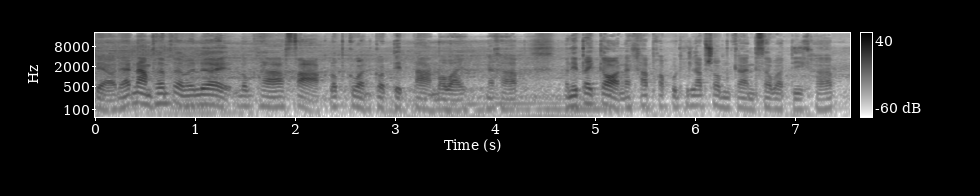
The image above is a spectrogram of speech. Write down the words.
เดี๋ยวแนะนำเพิ่มเติมเรื่อยๆ ลูกค้าฝากรบกวนกดติดตามเอาไว้นะครับ วันนี้ไปก่อนนะครับ ขอบคุณที่รับชมกัน สวัสดีครับ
